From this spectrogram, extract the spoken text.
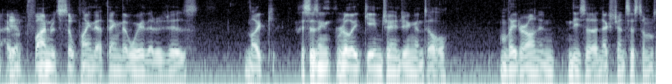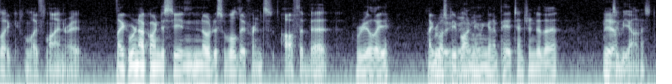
I'm Yeah. fine with still playing that thing the way that it is. Like this isn't really game changing until later on in these uh, next gen systems like Lifeline, right? Like we're not going to see a noticeable difference off the bat, really. Like most people aren't even going to pay attention to that, yeah. to be honest.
